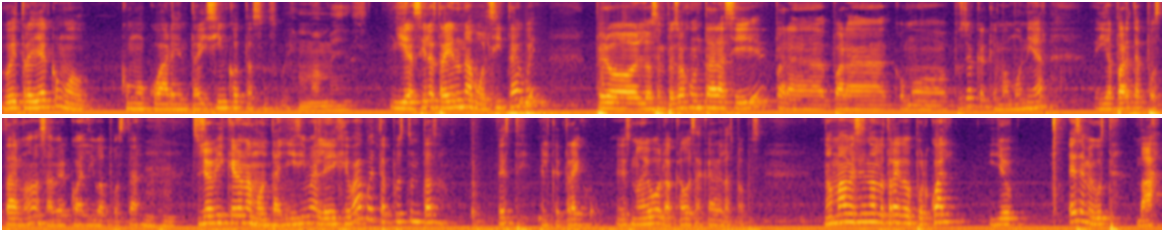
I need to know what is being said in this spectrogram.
Güey, traía como, como 45 tazos, güey. No mames. Y así los traía en una bolsita, güey. Pero los empezó a juntar así para, para como, pues yo creo que mamonear. Y aparte apostar, ¿no? Saber cuál iba a apostar. Entonces yo vi que era una montañísima y le dije, va, güey, te apuesto un tazo. Este, el que traigo. Es nuevo, lo acabo de sacar de las papas. No mames, ese no lo traigo, ¿por cuál? Y yo, ese me gusta, va.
